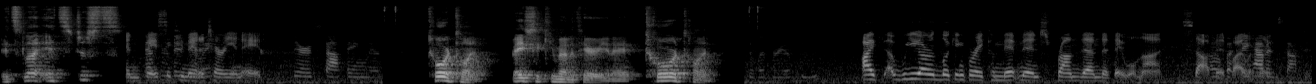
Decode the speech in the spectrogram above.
It's like it's just and basic humanitarian aid. They're stopping the third time basic humanitarian aid. Third time. delivery of food. I we are looking for a commitment from them that they will not stop Oh, it but violently. they haven't stopped it.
